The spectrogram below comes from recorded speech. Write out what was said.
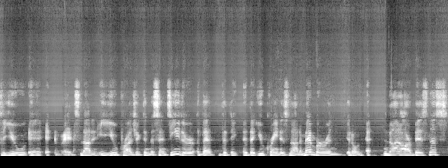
the U it, it's not an EU project in the sense either that that the, that Ukraine is not a member and you know not our business.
